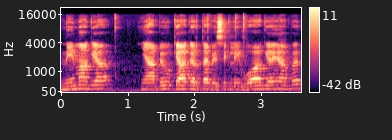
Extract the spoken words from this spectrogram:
नेम आ गया। यहाँ पे वो क्या करता है बेसिकली वो आ गया यहाँ पर।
